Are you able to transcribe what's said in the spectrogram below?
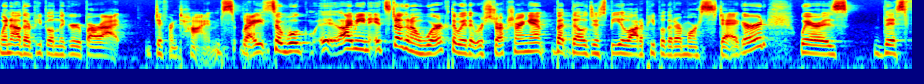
when other people in the group are at different times, right? So we'll, I mean, it's still going to work the way that we're structuring it, but there'll just be a lot of people that are more staggered. Whereas this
